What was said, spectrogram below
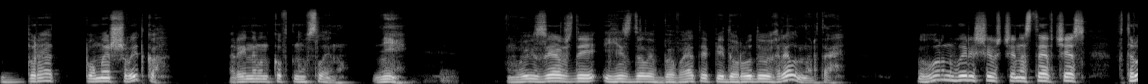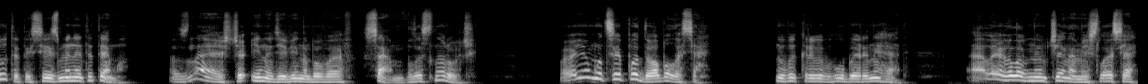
Брат помер швидко? Рейневан ковтнув слину. Ні. Ви завжди їздили вбивати під орудою Греленорта. Горн вирішив, що настав час втрутитися і змінити тему. Знаю, що іноді він убивав сам власноруч. А йому це подобалося, викривив губи ренегат. Але головним чином йшлося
